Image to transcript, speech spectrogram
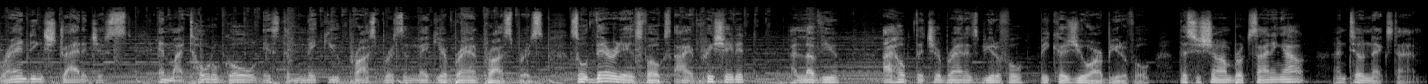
branding strategist, and my total goal is to make you prosperous and make your brand prosperous. So there it is, folks. I appreciate it. I love you. I hope that your brand is beautiful because you are beautiful. This is Sean Brooks signing out. Until next time.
